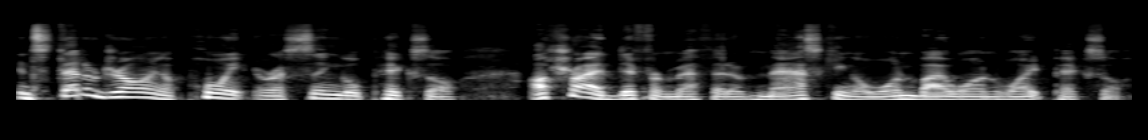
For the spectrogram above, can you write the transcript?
Instead of drawing a point or a single pixel, I'll try a different method of masking a 1 by one white pixel.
